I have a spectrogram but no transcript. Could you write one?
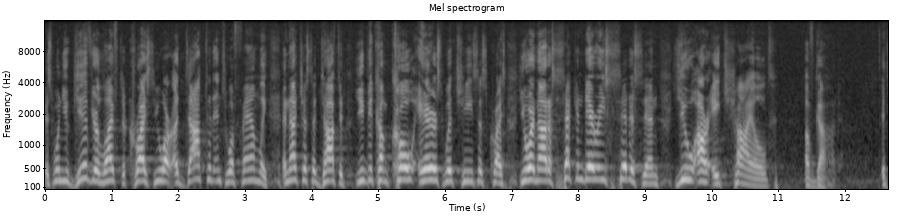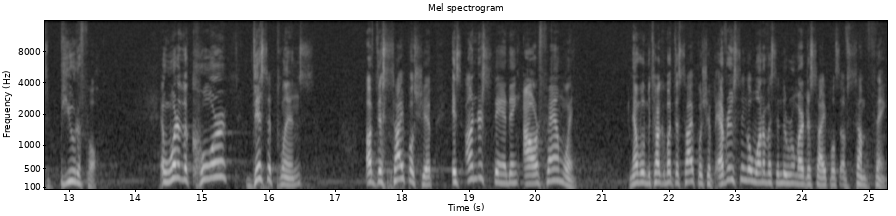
is when you give your life to Christ, you are adopted into a family. And not just adopted, you become co heirs with Jesus Christ. You are not a secondary citizen, you are a child of God. It's beautiful. And one of the core disciplines of discipleship is understanding our family. Now, when we talk about discipleship, every single one of us in the room are disciples of something.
